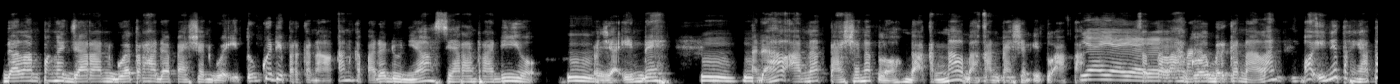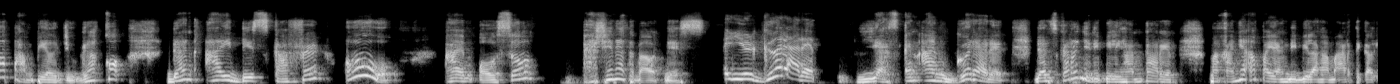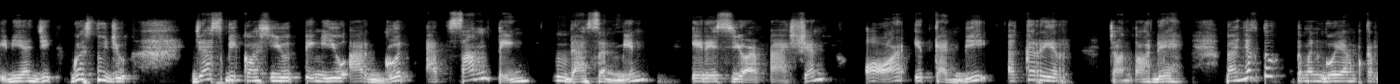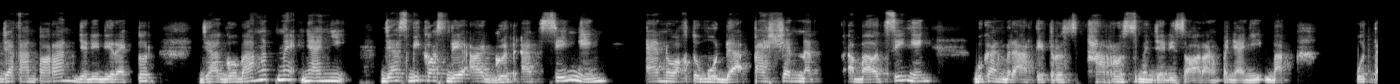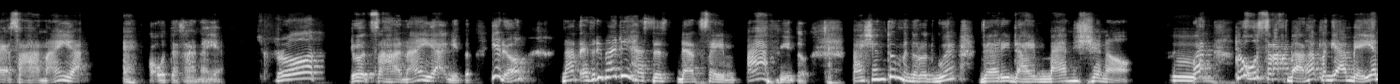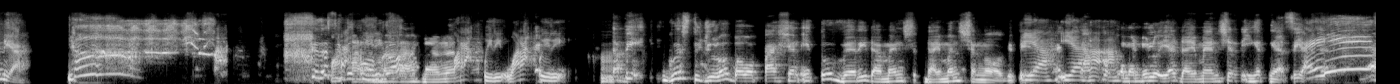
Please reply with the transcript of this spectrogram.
Dalam pengejaran gue terhadap passion gue itu, gue diperkenalkan kepada dunia siaran radio. Hmm, Kerjain deh. hmm, hmm. Padahal not passionate loh, nggak kenal bahkan passion itu apa. Iya iya iya. Setelah iya, gue paham. berkenalan, oh ini ternyata tampil juga kok. Dan I discover, oh I'm also passionate about this. And you're good at it. Yes, and I'm good at it. Dan sekarang jadi pilihan karir. Makanya apa yang dibilang sama artikel ini ya, Ji, gue setuju. Just because you think you are good at something Hmm. doesn't mean it is your passion or it can be a career. Contoh deh, banyak tuh temen gue yang pekerja kantoran jadi direktur, jago banget nek nyanyi. Just because they are good at singing and waktu muda passionate about singing, bukan berarti terus harus menjadi seorang penyanyi bak Ute Sahanaya. Eh, kok Ute Sahanaya? Ruth. Ruth Sahanaya gitu. Ya dong, not everybody has this, that same path gitu. Passion tuh menurut gue very dimensional. Hmm. What? Lu usrak banget lagi ambeien ya? Kita sibuk Wah, banget. Warak wiri, warak wiri. Hmm. Tapi gue setuju loh bahwa passion itu very dimens- dimensional gitu ya. Iya, iya, Campur zaman dulu ya, dimension inget gak sih? Eh,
